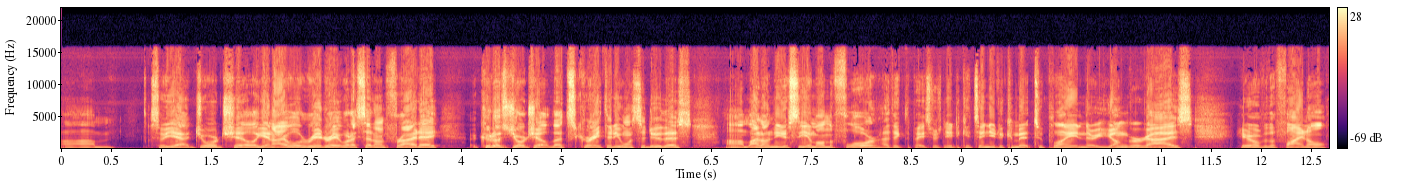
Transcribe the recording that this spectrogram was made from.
Um, so yeah, George Hill. Again, I will reiterate what I said on Friday. Kudos George Hill. That's great that he wants to do this. Um, I don't need to see him on the floor. I think the Pacers need to continue to commit to playing their younger guys here over the final.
